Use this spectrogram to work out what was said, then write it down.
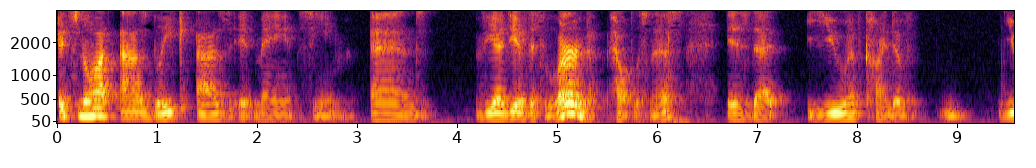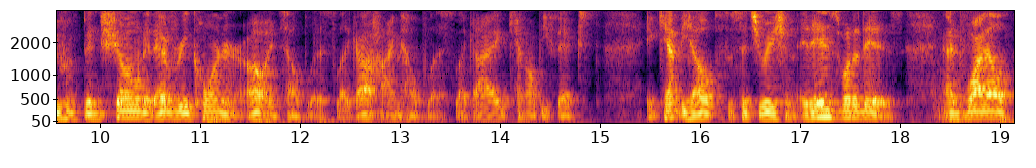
it's not as bleak as it may seem. And the idea of this learned helplessness is that you have kind of you have been shown at every corner oh it's helpless. Like ah oh, i'm helpless. Like i cannot be fixed. It can't be helped. The situation it is what it is. And while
